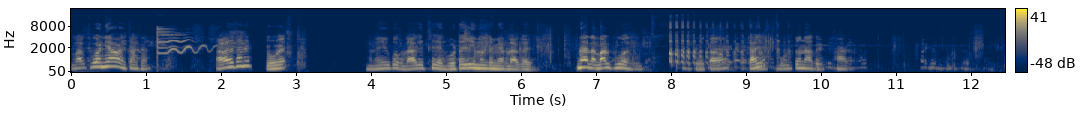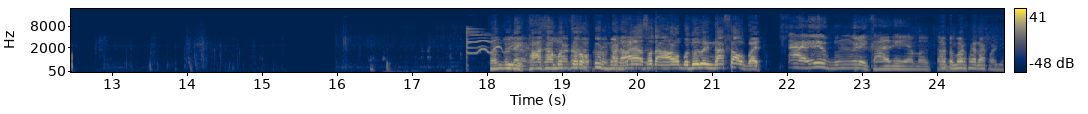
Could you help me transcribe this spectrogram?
માલપુઆ નહીં આવે કાકા. આવે તને? હોવે મને એવું કોક લાગે છે ગોટાજી મને તો મેક લાગે છે. ના ના માલપુઆ જોતા હો. બોલતો ના તું. હા. સંદુજી ખા ખા મત કરો. કરો, અને આયા છો તો આળો બધો લઈને નાખતા હો ભાઈ. આ એ ડુંગળી ખાજે એમાં આ તો મરફા રાખવા દે.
